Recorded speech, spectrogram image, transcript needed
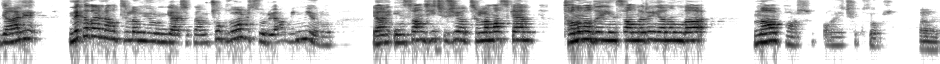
Yani ne kadarını hatırlamıyorum gerçekten. Çok zor bir soru ya. Bilmiyorum. Yani insan hiçbir şey hatırlamazken tanımadığı insanların yanında ne yapar? Ay çok zor. Evet.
